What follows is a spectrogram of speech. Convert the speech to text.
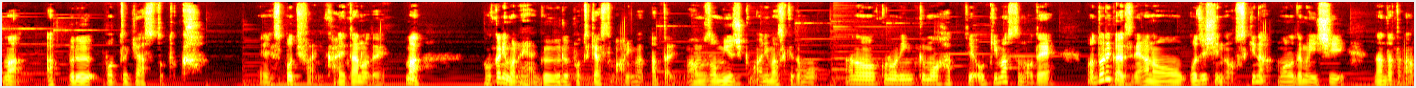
まあ、Apple Podcast とか、えー、Spotify に変えたので、まあ、他にもね、Google Podcast もありま、あったり、Amazon Music もありますけども、あの、このリンクも貼っておきますので、まあ、どれかですね、あの、ご自身の好きなものでもいいし、なんだったら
